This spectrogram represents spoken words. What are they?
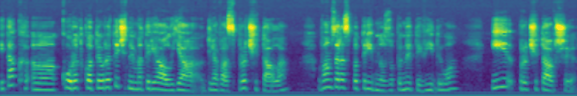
І так, е, коротко теоретичний матеріал я для вас прочитала. Вам зараз потрібно зупинити відео і, прочитавши е,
